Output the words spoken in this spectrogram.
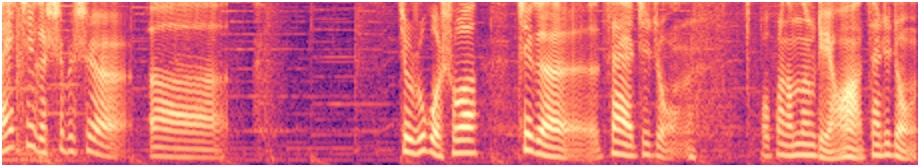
哎，这个是不是呃？就如果说这个在这种，我不知道能不能聊啊，在这种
